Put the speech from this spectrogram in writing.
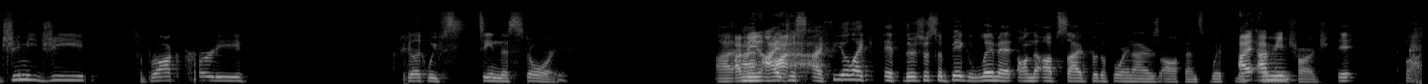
Jimmy G to Brock Purdy. I feel like we've seen this story. I, I mean, I, I just, I feel like it, there's just a big limit on the upside for the 49ers offense with, with I- I mean- charge. It, fuck,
